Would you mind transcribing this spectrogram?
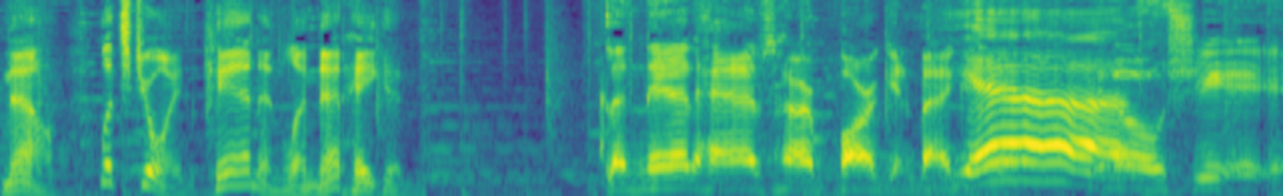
Now, let's join Ken and Lynette Hagin Lynette has her bargain bag. Yeah. You know, she,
